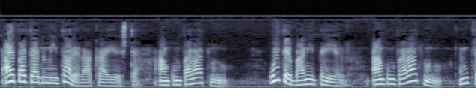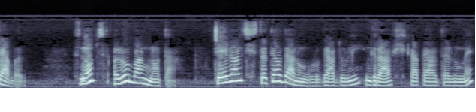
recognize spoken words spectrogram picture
Ai partea dumitale la cai ăștia. Am cumpărat unul. Uite banii pe el. Am cumpărat unul. Întreabă-l. Snops îl luă bancnota. Ceilalți stăteau de-a lungul gardului, gravi ca pe altă lume,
